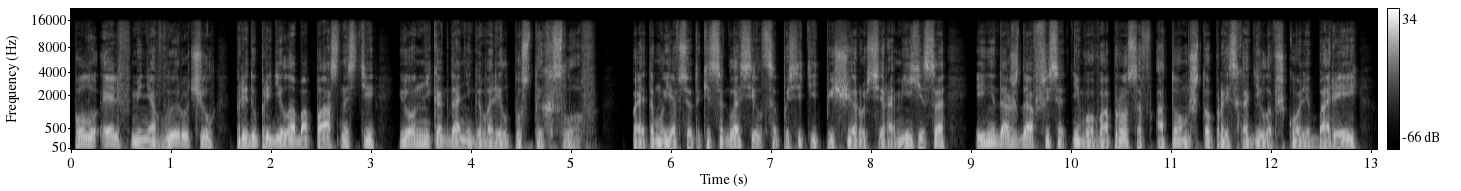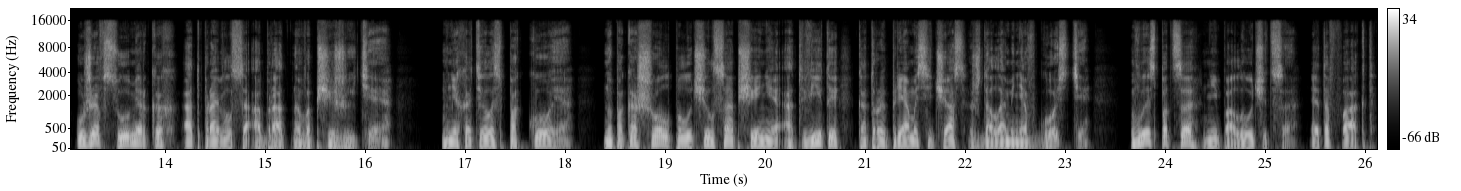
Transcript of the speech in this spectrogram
полуэльф меня выручил, предупредил об опасности, и он никогда не говорил пустых слов. Поэтому я все-таки согласился посетить пещеру Серамихиса и, не дождавшись от него вопросов о том, что происходило в школе Борей, уже в сумерках отправился обратно в общежитие. Мне хотелось покоя, но пока шел, получил сообщение от Виты, которая прямо сейчас ждала меня в гости. Выспаться не получится, это факт.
